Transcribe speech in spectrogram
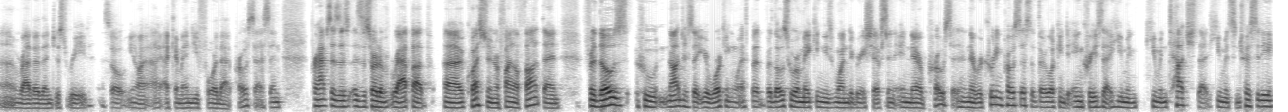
uh, rather than just read. So, you know, I, I, commend you for that process. And perhaps as a, as a sort of wrap up uh, question or final thought, then for those who not just that you're working with, but for those who are making these one degree shifts in, in their process, in their recruiting process, that they're looking to increase that human human touch, that human centricity,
